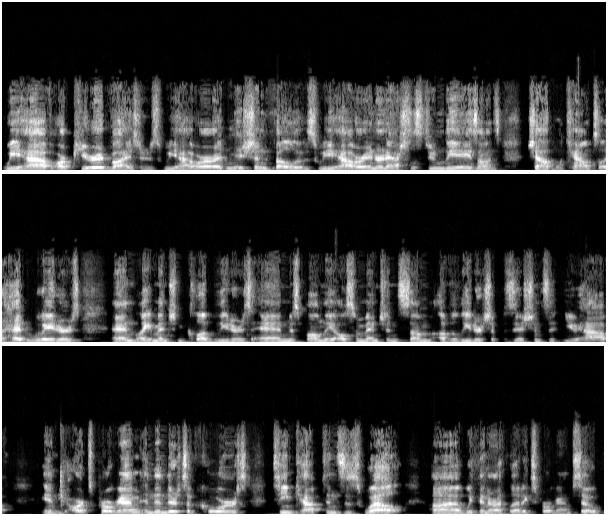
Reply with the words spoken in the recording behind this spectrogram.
We have our peer advisors. We have our admission fellows. We have our international student liaisons, chapel council, head waiters, and like I mentioned, club leaders. And Ms. Plumley also mentioned some of the leadership positions that you have in the arts program. And then there's, of course, team captains as well uh, within our athletics program. So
